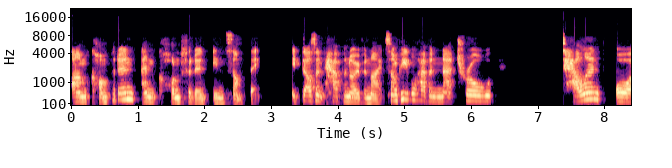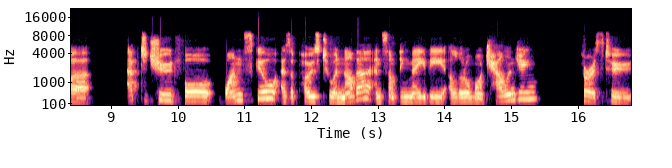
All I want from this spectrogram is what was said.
um, competent and confident in something. It doesn't happen overnight. Some people have a natural talent or aptitude for one skill as opposed to another, and something may be a little more challenging for us to,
